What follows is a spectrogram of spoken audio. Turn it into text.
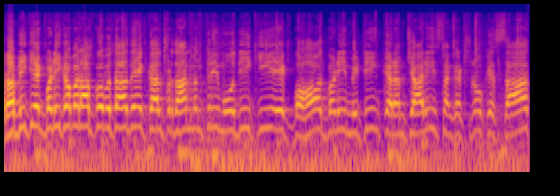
और अभी की एक बड़ी खबर आपको बता दें कल प्रधानमंत्री मोदी की एक बहुत बड़ी मीटिंग कर्मचारी संगठनों के साथ।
